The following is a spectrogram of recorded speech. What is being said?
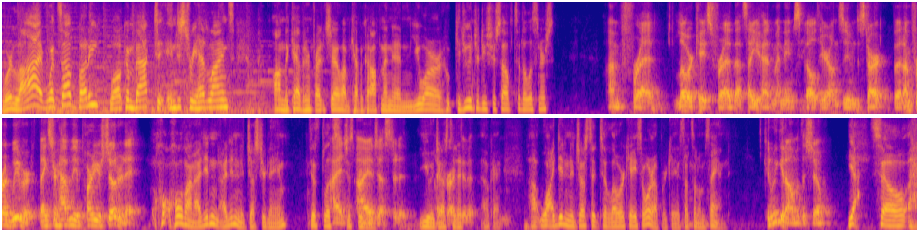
We're live. What's up, buddy? Welcome back to Industry Headlines on the Kevin and Fred Show. I'm Kevin Kauffman, and you are. Could you introduce yourself to the listeners? I'm Fred, lowercase Fred. That's how you had my name spelled here on Zoom to start. But I'm Fred Weaver. Thanks for having me a part of your show today. Hold on, I didn't. I didn't adjust your name. Just let's I, just. I adjusted it. You adjusted it? it. Okay. Uh, well, I didn't adjust it to lowercase or uppercase. That's what I'm saying. Can we get on with the show? Yeah. So,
